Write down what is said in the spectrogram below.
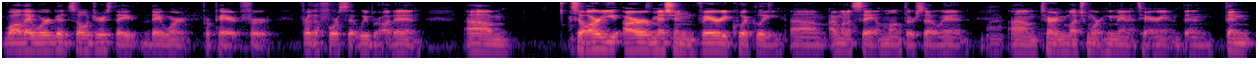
while they were good soldiers, they they weren't prepared for for the force that we brought in. Um, so our our mission very quickly, um, I want to say a month or so in, um, turned much more humanitarian than than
